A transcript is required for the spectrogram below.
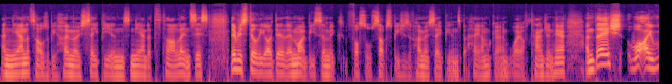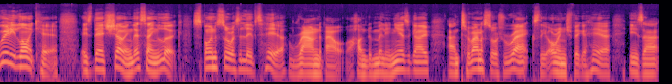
and Neanderthals would be Homo sapiens neanderthalensis. There is still the idea there might be some fossil subspecies of Homo sapiens, but hey, I'm going way off tangent here. And they what I really like here is they're showing they're saying, look, Spinosaurus lived here round about 100 million years ago, and Tyrannosaurus rex, the orange figure here, is at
